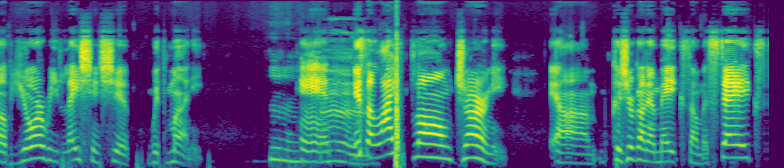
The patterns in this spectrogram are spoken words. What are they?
of your relationship with money. Mhm. And it's a Mm. lifelong journey because you're going to make some mistakes,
